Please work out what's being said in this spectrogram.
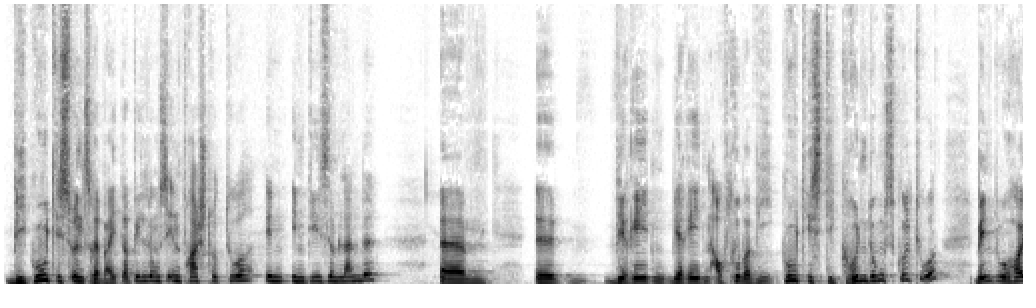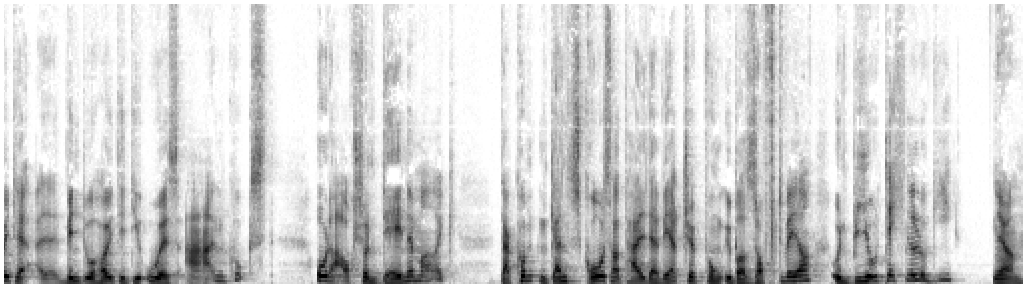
Wie gut ist unsere Weiterbildungsinfrastruktur in, in diesem Lande? Ähm, äh, wir reden, wir reden auch drüber, wie gut ist die Gründungskultur. Wenn du heute, äh, wenn du heute die USA anguckst oder auch schon Dänemark, da kommt ein ganz großer Teil der Wertschöpfung über Software und Biotechnologie. Ja.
